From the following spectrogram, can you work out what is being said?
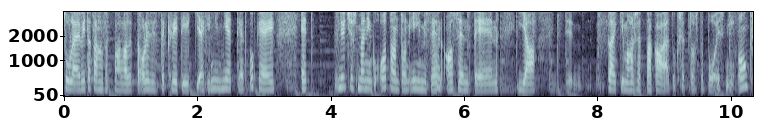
tulee mitä tahansa palautetta, olisi sitten kritiikkiäkin, niin miettiä, että okei, että nyt jos mä niin otan ton ihmisen asenteen ja kaikki mahdolliset taka-ajatukset tuosta pois, niin onko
